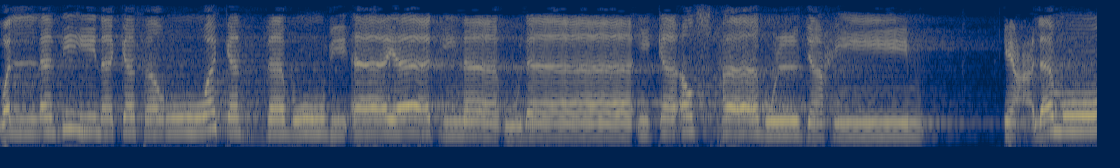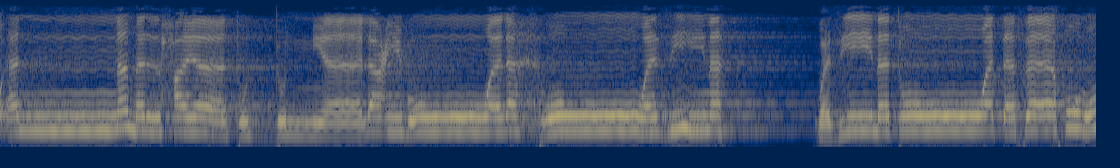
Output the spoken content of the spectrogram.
والذين كفروا وكذبوا بآياتنا أولئك أصحاب الجحيم. اعلموا أنما الحياة الدنيا لعب ولهو وزينة وزينة وتفاخر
